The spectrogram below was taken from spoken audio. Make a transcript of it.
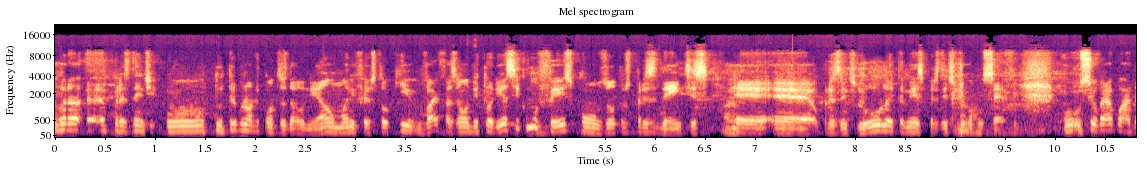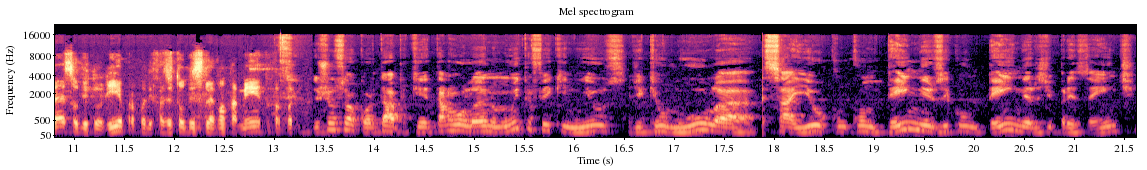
Agora, eh, presidente, o, o Tribunal de Contas da União manifestou que vai fazer uma auditoria, assim como fez com os outros presidentes, eh, eh, o presidente Lula e também o ex-presidente Dilma Rousseff. O, o senhor vai aguardar essa auditoria para poder fazer todo esse levantamento? poder- Deixa eu só cortar, porque tá rolando muita fake news de que o Lula saiu com containers e containers de presente.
